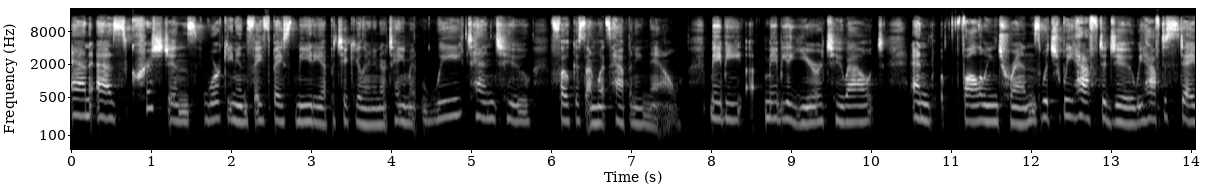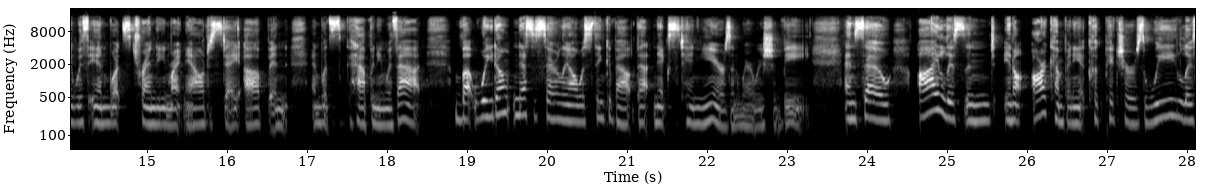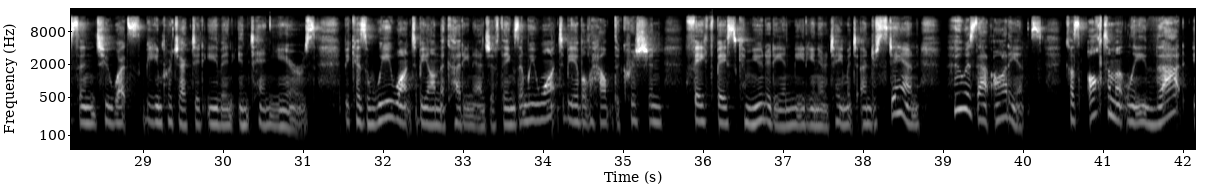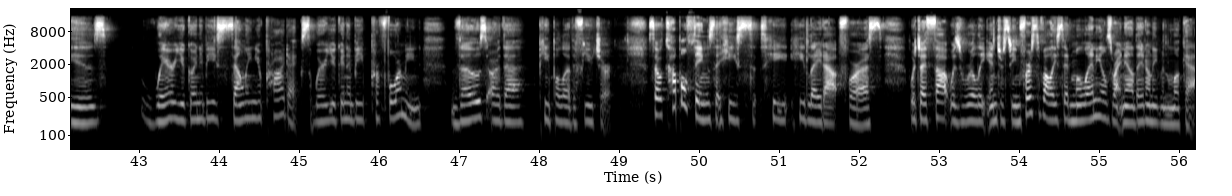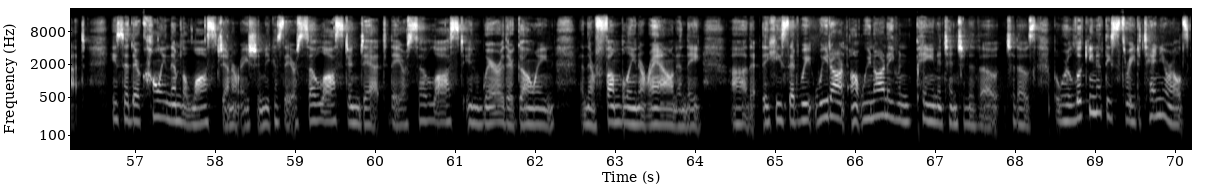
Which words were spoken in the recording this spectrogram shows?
And as Christians working in faith based media, particularly in entertainment, we tend to focus on what's happening now, maybe, uh, maybe a year or two out, and following trends, which we have to do. We have to stay within what's trending right now to stay up and, and what's happening with that. But we don't necessarily always think about that next 10 years and where we should be. And so I listened in our company at Cook Pictures, we listen to what's being projected even in 10 years because we want to be on the cutting edge of things and we want to be able to help the Christian faith based community in media and entertainment to understand who is that audience? Because ultimately, that is where you're going to be selling your products, where you're going to be performing. Those are the people of the future. So a couple things that he he he laid out for us, which I thought was really interesting. First of all, he said millennials right now they don't even look at. He said they're calling them the lost generation because they are so lost in debt, they are so lost in where they're going, and they're fumbling around. And they, uh, he said we we don't uh, we're not even paying attention to those to those, but we're looking at these three to ten year olds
